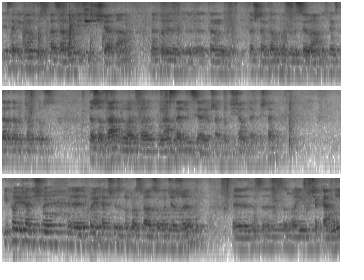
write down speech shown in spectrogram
e, jest taki konkurs Pacanowie Dzieci Świata, na który e, ten, też ten konkurs wysyłam. To jest międzynarodowy konkurs też od lat, była chyba 12 edycja już albo 10 jakoś tak. I pojechaliśmy, pojechaliśmy z grupą sprawców młodzieży, z, z moimi dzieciakami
